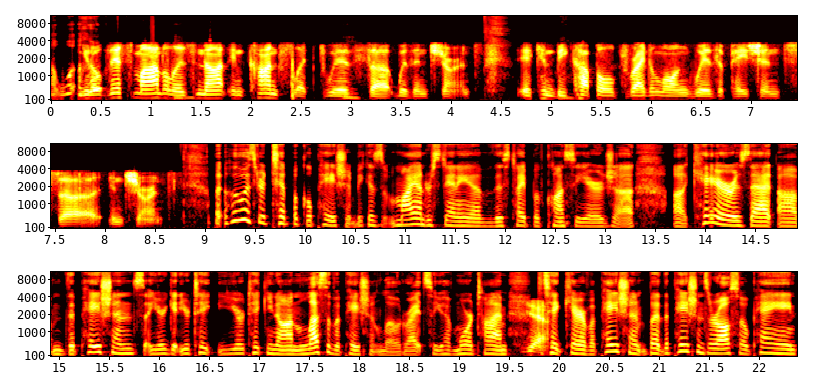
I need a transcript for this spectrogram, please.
You know, this model is not in conflict with mm. uh, with insurance. It can be coupled right along with a patient's uh, insurance. But who is your typical patient? Because my understanding of this type of concierge uh, uh, care is that um, the patients you're you're, ta- you're taking on less of a patient load, right? So you have more time yeah. to take care of a patient, but the patients are also paying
